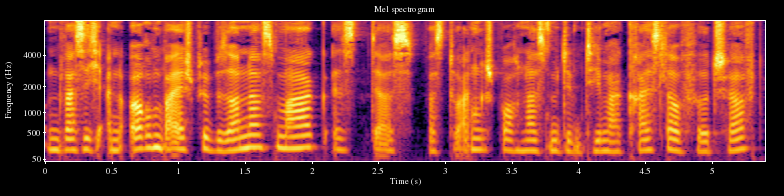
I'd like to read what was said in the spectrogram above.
Und was ich an eurem Beispiel besonders mag, ist das, was du angesprochen hast mit dem Thema Kreislaufwirtschaft,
